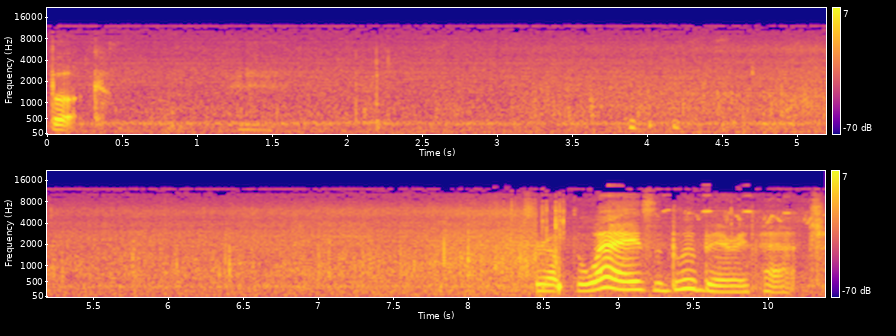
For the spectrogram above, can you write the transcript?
book. Up the way is the blueberry patch.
